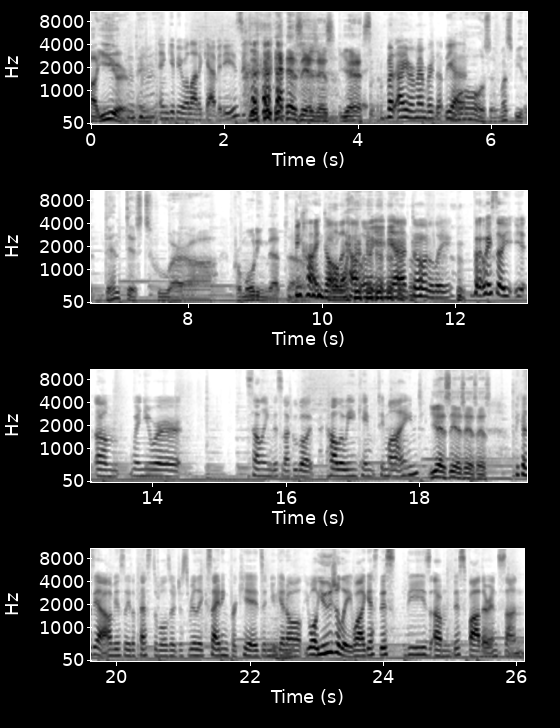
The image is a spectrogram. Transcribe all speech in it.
a year. maybe. and give you a lot of cavities. yes, yes, yes, yes. but I remember that. Yeah. Oh, so it must be the dentists who are uh, promoting that uh, behind all the Halloween. Halloween. Yeah, totally. But wait, so you, um, when you were selling this rakugo, Halloween came to mind yes, yes, yes, yes. Because yeah, obviously the festivals are just really exciting for kids, and you get Mm-hmm. all well. Usually, well, I guess this these um, this father and son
